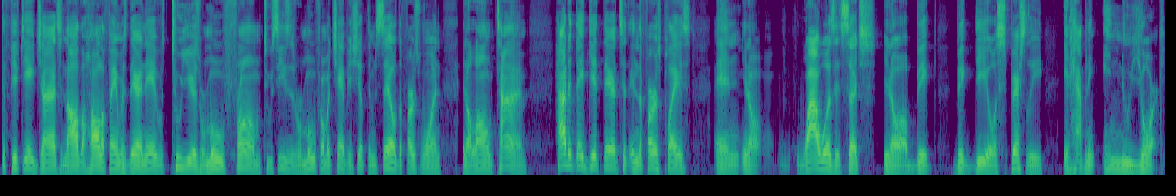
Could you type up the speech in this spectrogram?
the 58 Giants and all the Hall of Famers there. And they was two years removed from two seasons removed from a championship themselves, the first one in a long time. How did they get there to in the first place? and you know why was it such you know a big big deal especially it happening in new york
